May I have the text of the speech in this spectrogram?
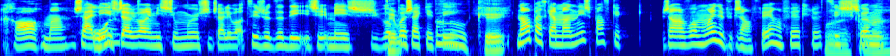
rarement. J'allais, Ouais. je suis allée voir Amy Schumer, je suis déjà allée voir, tu sais, je veux dire, des, mais je vais pas chaque été. Ah, OK. Non, parce qu'à un moment donné, je pense que j'en vois moins depuis que j'en fais, en fait. Là. Ouais, je suis comme.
